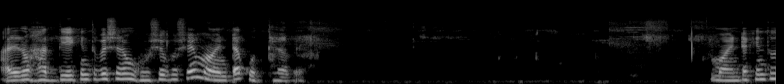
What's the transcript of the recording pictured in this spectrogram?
আর এরকম হাত দিয়ে কিন্তু বেশ এরকম ঘষে ঘষে ময়নটা করতে হবে। ময়নটা কিন্তু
